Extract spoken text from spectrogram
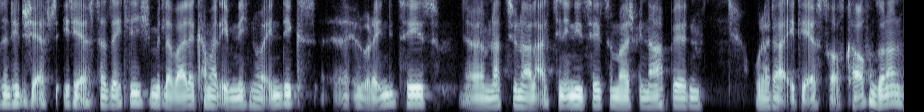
synthetische ETFs tatsächlich, mittlerweile kann man eben nicht nur Index äh, oder Indizes, äh, nationale Aktienindizes zum Beispiel nachbilden, oder da ETFs draus kaufen, sondern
